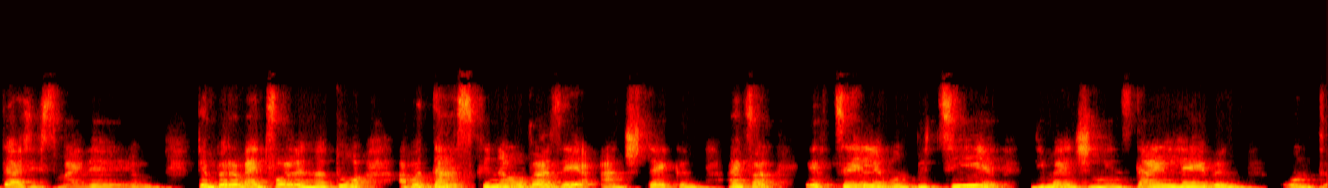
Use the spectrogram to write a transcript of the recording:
das ist meine äh, temperamentvolle Natur. Aber das genau war sehr ansteckend. Einfach erzähle und beziehe die Menschen ins dein Leben und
